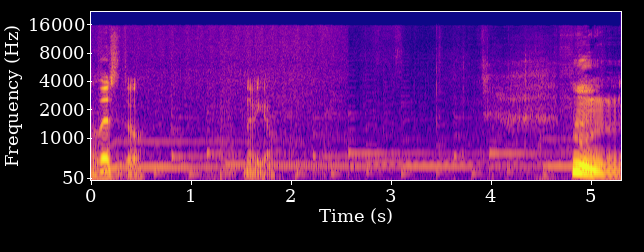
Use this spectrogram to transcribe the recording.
Oh, there's the door. There we go. Hmm.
